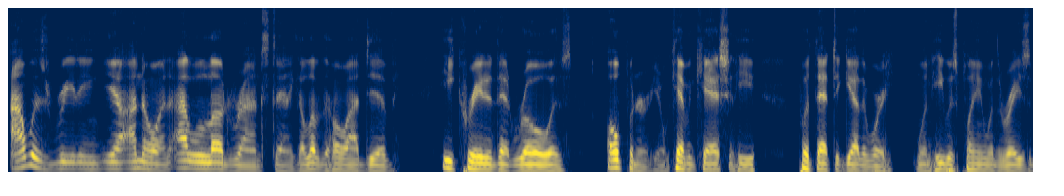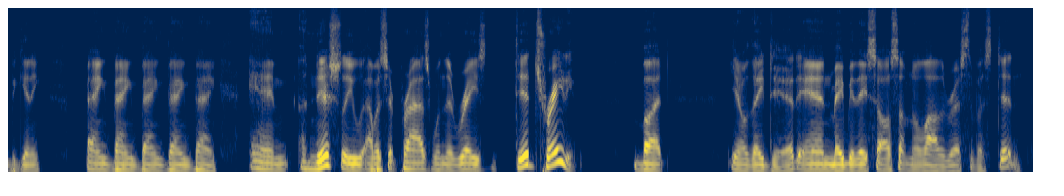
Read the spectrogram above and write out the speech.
I was reading, yeah, I know, and I loved Ryan Stanek. I love the whole idea of he created that role as opener. You know, Kevin Cash and he put that together where he, when he was playing with the Rays at the beginning, bang, bang, bang, bang, bang. And initially, I was surprised when the Rays did trade him, but you know they did, and maybe they saw something a lot of the rest of us didn't.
